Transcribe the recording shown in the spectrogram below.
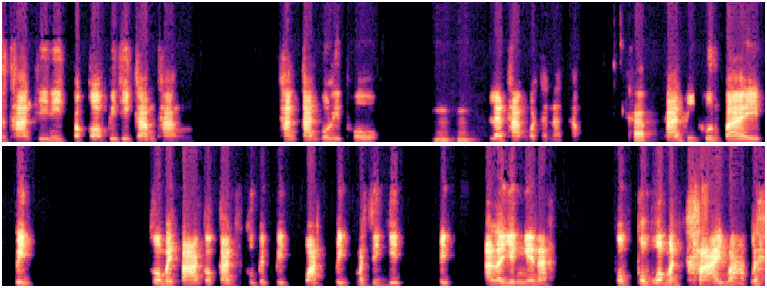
สถานที่นี้ประกอบพิธีกรรมทางทางการบริโภคและทางวัฒนธรรมครับการที่คุณไปปิด ก็ไม่ต่างกับการที่คุณไปปิดวัด ปิดมัสยิด ปิดอะไรอย่างเงี้ยนะผมผมว่ามันคล้ายมากเลย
